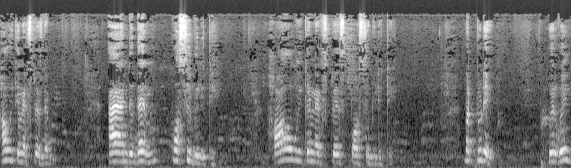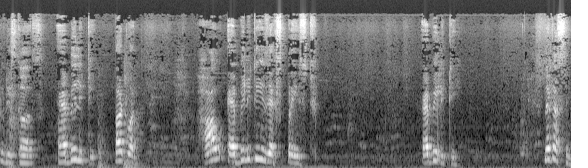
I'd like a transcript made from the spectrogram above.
how we can express them, and then possibility how we can express possibility. But today we are going to discuss ability, part 1. How ability is expressed. Ability. Let us see.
